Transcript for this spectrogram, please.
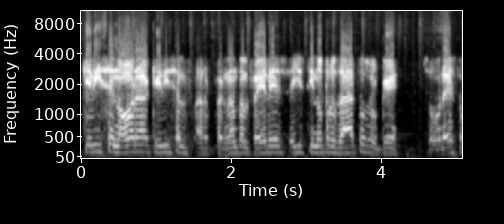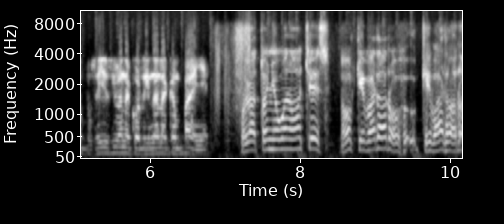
¿Qué dicen ahora? ¿Qué dice Fernando Alférez? ¿Ellos tienen otros datos o qué? Sobre esto, pues ellos iban a coordinar la campaña. Hola Toño, buenas noches. No, qué bárbaro, qué bárbaro.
